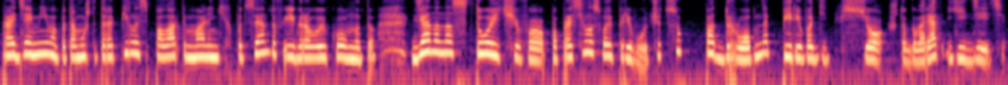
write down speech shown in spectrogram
пройдя мимо, потому что торопилась в палаты маленьких пациентов и игровую комнату. Диана настойчиво попросила свою переводчицу подробно переводить все, что говорят ей дети.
